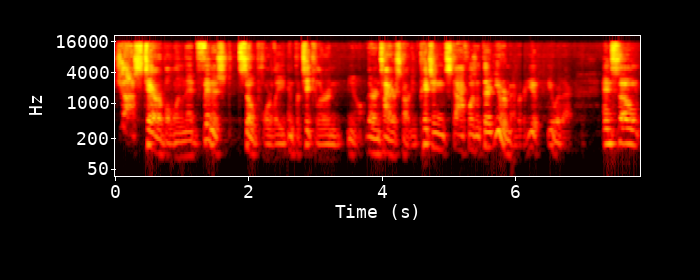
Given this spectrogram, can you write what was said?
just terrible and they'd finished so poorly in particular and you know their entire starting pitching staff wasn't there. You remember you you were there. And so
